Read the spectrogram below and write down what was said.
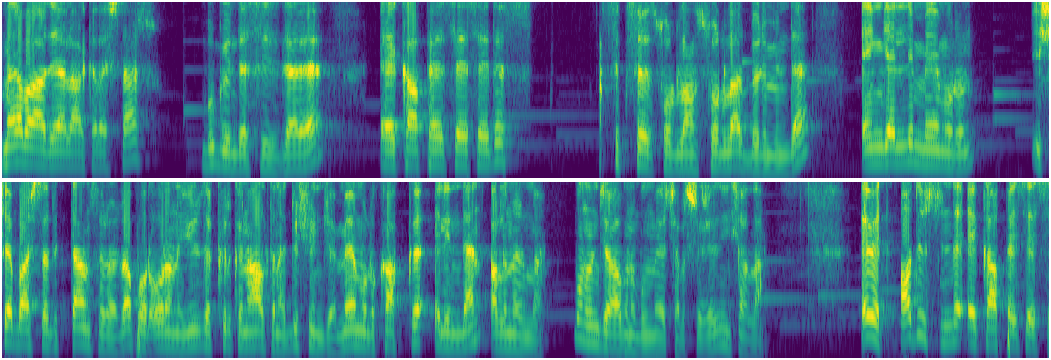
Merhabalar değerli arkadaşlar. Bugün de sizlere EKPSS'de sık sık sorulan sorular bölümünde engelli memurun işe başladıktan sonra rapor oranı %40'ın altına düşünce memurluk hakkı elinden alınır mı? Bunun cevabını bulmaya çalışacağız inşallah. Evet adı üstünde EKPSS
